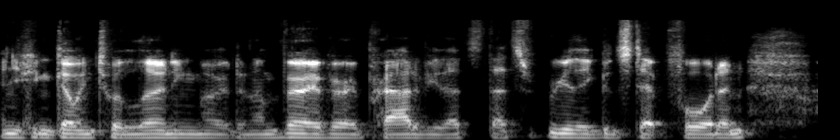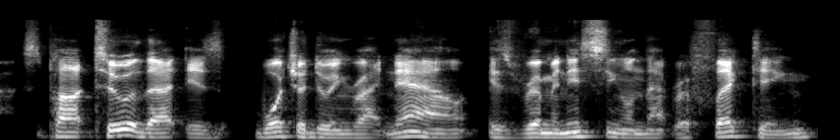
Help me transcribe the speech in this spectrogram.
and you can go into a learning mode. And I'm very, very proud of you. That's that's really a good step forward. And part two of that is what you're doing right now is reminiscing on that, reflecting,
